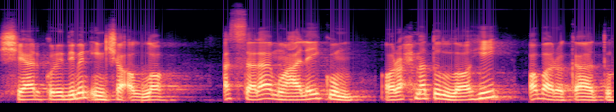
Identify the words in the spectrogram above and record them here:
শেয়ার করে দিবেন ইনশাআল্লাহ। আসসালামু আলাইকুম রহমতুল্লাহি অবরকাতুহ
